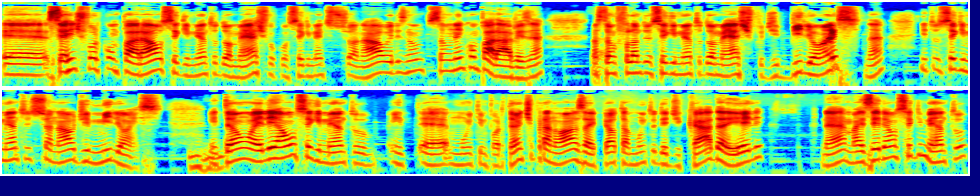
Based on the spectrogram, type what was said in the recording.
é, se a gente for comparar o segmento doméstico com o segmento institucional, eles não são nem comparáveis, né? Nós estamos falando de um segmento doméstico de bilhões, né? E do segmento institucional de milhões. Uhum. Então, ele é um segmento é, muito importante para nós, a IPEL está muito dedicada a ele, né? Mas ele é um segmento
